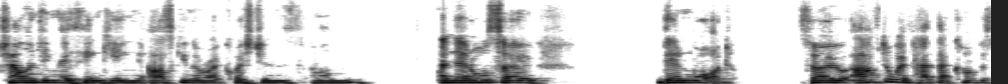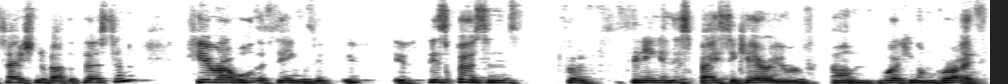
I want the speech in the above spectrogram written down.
Challenging their thinking, asking the right questions, um, And then also, then what? So after we've had that conversation about the person, here are all the things. If if, if this person's sort of sitting in this basic area of um, working on growth,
